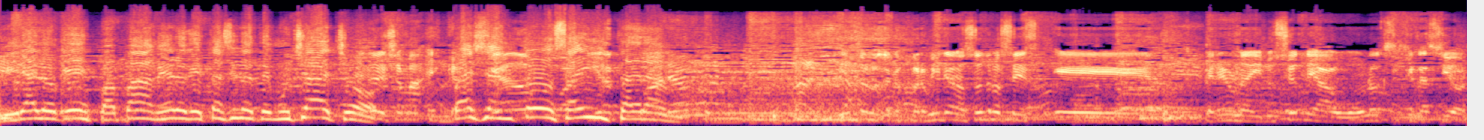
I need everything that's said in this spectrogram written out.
Mirá lo que es, papá. Mirá lo que está haciendo este muchacho. Llama Vayan todos a Instagram. Y esto lo que nos permite a nosotros es eh, tener una dilución de agua, una oxigenación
